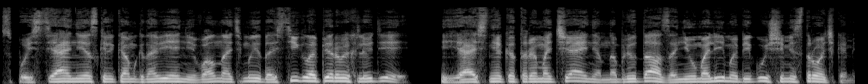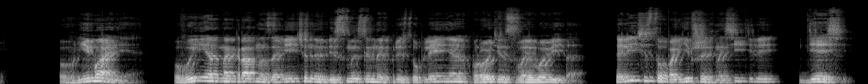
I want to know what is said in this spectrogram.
Спустя несколько мгновений волна тьмы достигла первых людей, я с некоторым отчаянием наблюдал за неумолимо бегущими строчками. Внимание! Вы неоднократно замечены в бессмысленных преступлениях против своего вида. Количество погибших носителей – 10.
